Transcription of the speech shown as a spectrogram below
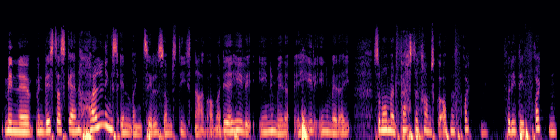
Men, øh, men hvis der skal en holdningsændring til, som Stig snakker om, og det er jeg helt enig med dig, helt enig med dig i, så må man først og fremmest gå op med frygten. Fordi det er frygten,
